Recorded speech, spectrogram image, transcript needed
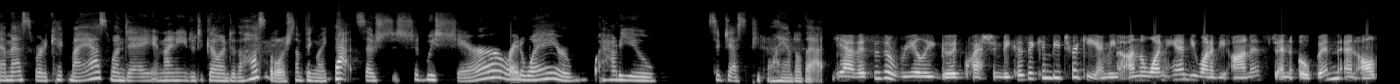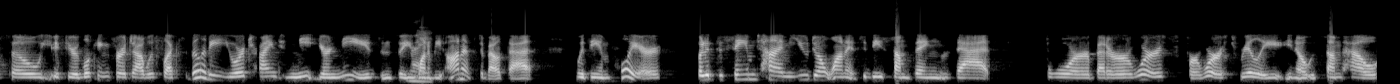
MS were to kick my ass one day and I needed to go into the hospital or something like that. So, sh- should we share right away, or how do you suggest people handle that? Yeah, this is a really good question because it can be tricky. I mean, on the one hand, you want to be honest and open. And also, if you're looking for a job with flexibility, you're trying to meet your needs. And so you right. want to be honest about that with the employer. But at the same time, you don't want it to be something that, for better or worse, for worse, really, you know, somehow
